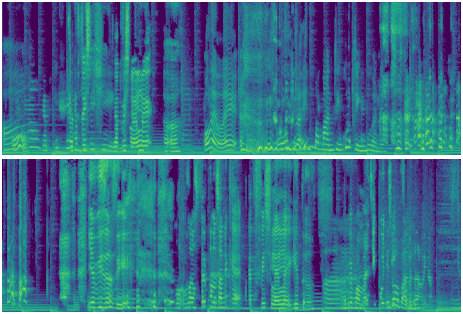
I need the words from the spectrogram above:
oh, oh catfishing catfishing catfish lele uh, uh. Oh lele. oh kirain memancing kucing bukan ya? ya bisa sih maksudnya tulisannya kayak catfish lele gitu uh, tapi pemancing kucing sebenarnya hmm.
